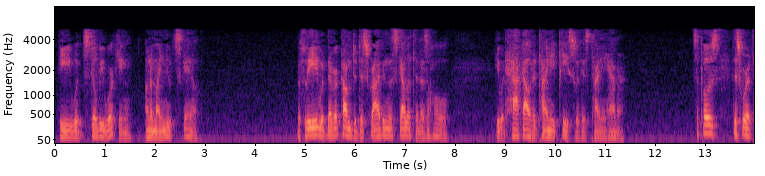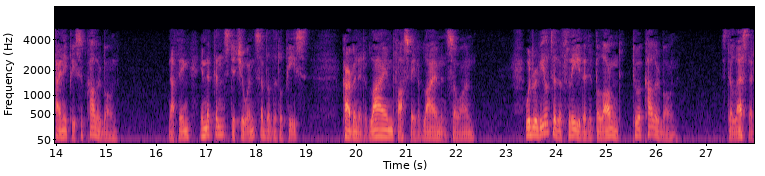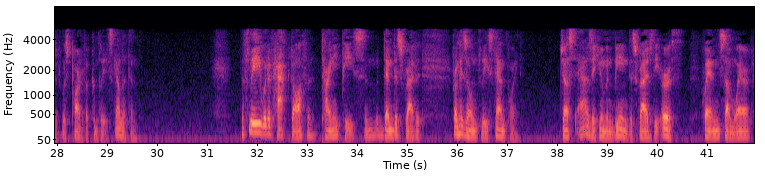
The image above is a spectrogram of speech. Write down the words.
he would still be working on a minute scale. The flea would never come to describing the skeleton as a whole. He would hack out a tiny piece with his tiny hammer. Suppose this were a tiny piece of collarbone. Nothing in the constituents of the little piece, carbonate of lime, phosphate of lime, and so on, would reveal to the flea that it belonged to a collarbone, still less that it was part of a complete skeleton. The flea would have hacked off a tiny piece and would then describe it from his own flea standpoint, just as a human being describes the earth when somewhere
